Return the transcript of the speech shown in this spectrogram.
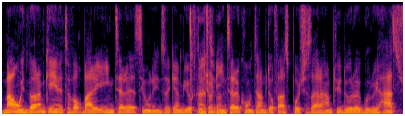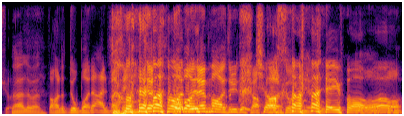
من امیدوارم که این اتفاق برای اینتر سیمون اینزاگی هم بیفته چون. اینتر کنته هم دو فصل پشت سر هم توی دور گروهی حذف شد. بله بله. و حالا دوباره البته دوباره مادرید. و شاختار شاختار. ای دنیا.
